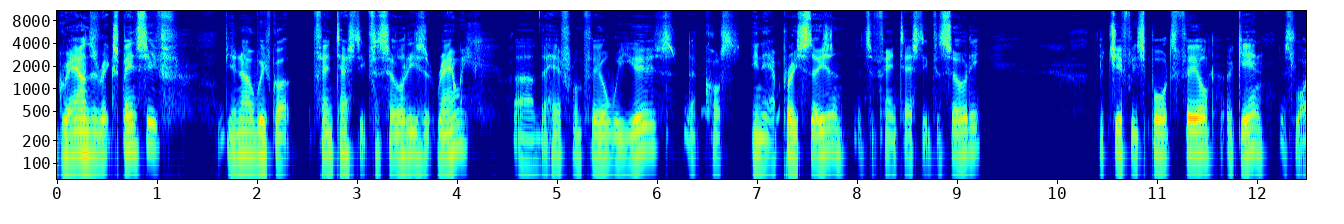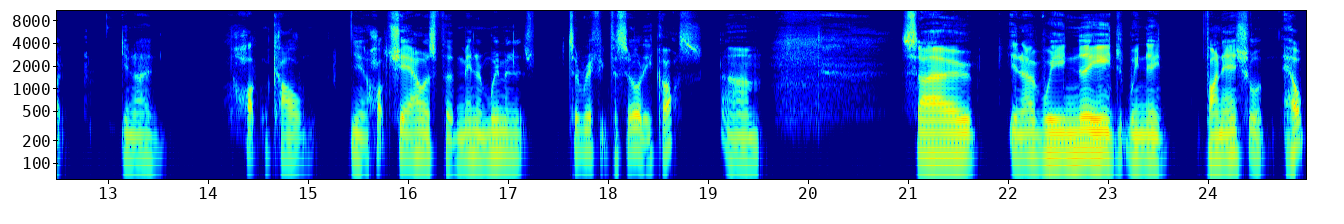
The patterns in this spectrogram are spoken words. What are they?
Grounds are expensive. You know, we've got fantastic facilities at Randwick. Uh, the Heffron field we use that costs in our pre-season. It's a fantastic facility. The Chifley Sports Field again, it's like you know, hot and cold, you know, hot showers for men and women. It's terrific facility costs. Um, so you know, we need we need financial help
